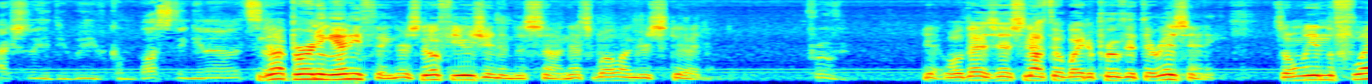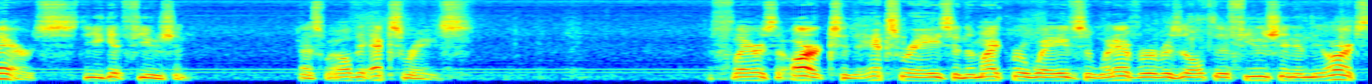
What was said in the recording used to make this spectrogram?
actually, do believe, combusting in on It's itself? not burning anything. There's no fusion in the sun. That's well understood. Proven. Yeah, well, there's, there's not the way to prove that there is any. It's only in the flares that you get fusion. That's why all the X-rays. The flares, the arcs, and the X-rays, and the microwaves, and whatever result of fusion in the arcs.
